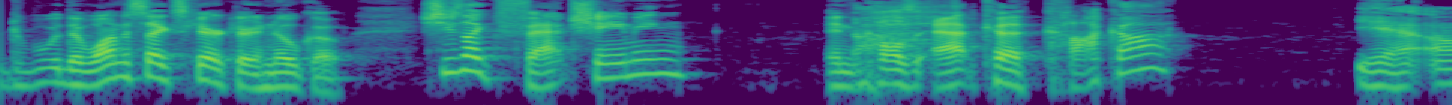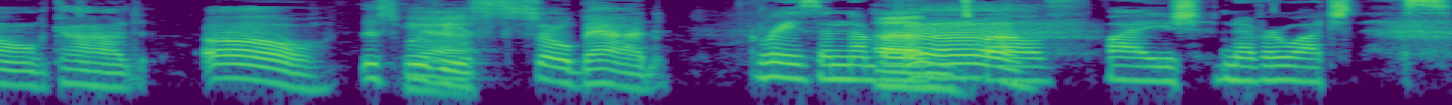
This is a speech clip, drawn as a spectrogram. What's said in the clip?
d- the Wanda Sykes character Innoko, she's like fat shaming and calls Atka Kaka. yeah. Oh God. Oh, this movie Yeah. is so bad. Reason number Um, 12 why you should never watch this.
